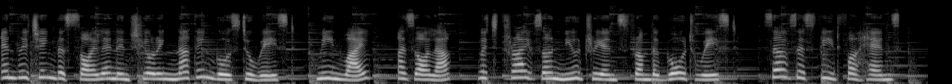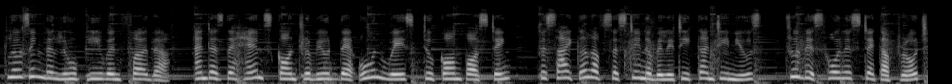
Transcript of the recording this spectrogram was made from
enriching the soil and ensuring nothing goes to waste. Meanwhile, azolla, which thrives on nutrients from the goat waste, serves as feed for hens, closing the loop even further. And as the hens contribute their own waste to composting, the cycle of sustainability continues. Through this holistic approach,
